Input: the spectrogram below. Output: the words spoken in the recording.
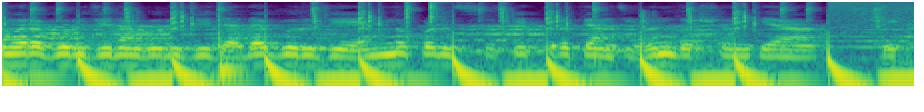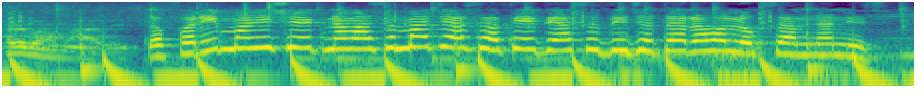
અમારા ગુરુજીના ગુરુજી, દાદા ગુરુજી, એમનું પણ સચિત્ર ત્યાં જીવન દર્શન ત્યાં દેખાડવામાં આવે તો ફરી મળીશું એક નવા સમાચાર સાથે. ત્યાં સુધી જતા રહો લોકસામના ન્યૂઝ.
